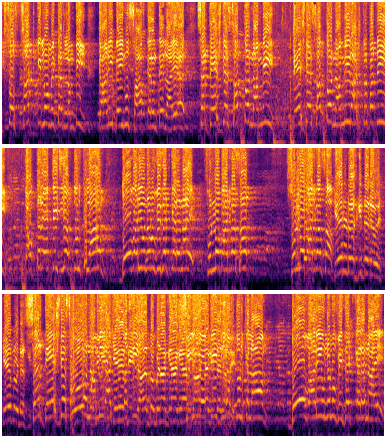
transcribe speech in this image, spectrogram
160 ਕਿਲੋਮੀਟਰ ਲੰਬੀ ਕਾਲੀ ਬਈ ਨੂੰ ਸਾਫ਼ ਕਰਨ ਤੇ ਲਾਇਆ ਹੈ। ਸਰ ਦੇਸ਼ ਦੇ ਸਭ ਤੋਂ ਨਾਮੀ, ਦੇਸ਼ ਦੇ ਸਭ ਤੋਂ ਨਾਮੀ ਰਾਸ਼ਟਰਪਤੀ, ਡਾਕਟਰ ਏਪੀਜੀ ਅਬਦੁਲ ਕਲਾਮ ਦੋ ਵਾਰੀ ਉਹਨਾਂ ਨੂੰ ਵਿਜ਼ਿਟ ਕਰਨ ਆਏ ਸੁਣ ਲਓ ਬਾਜਵਾ ਸਾਹਿਬ ਸੁਣ ਲਓ ਬਾਜਵਾ ਸਾਹਿਬ ਚੇਅਰ ਨੂੰ ਐਡਰੈਸ ਕੀਤਾ ਜਾਵੇ ਚੇਅਰ ਨੂੰ ਐਡਰੈਸ ਕੀਤਾ ਸਰ ਦੇਸ਼ ਦੇ ਸਭ ਜੋ ਤੋਂ ਕੁਝ ਨਾਮੀ ਵੀ ਚੇਅਰ ਦੀ ਰਾਸ਼ਟਰਪਤੀ ਇਜਾਜ਼ਤ ਤੋਂ ਬਿਨਾਂ ਕਿਹਾ ਗਿਆ ਸ਼੍ਰੀ ਰਿਕਾਰਡ ਨਾ ਕੀਤਾ ਏਪੀਜੀ ਜਾਵੇ ਅਬਦੁਲ ਕਲਾਮ ਦੋ ਵਾਰੀ ਉਹਨਾਂ ਨੂੰ ਵਿਜ਼ਿਟ ਕਰਨ ਆਏ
